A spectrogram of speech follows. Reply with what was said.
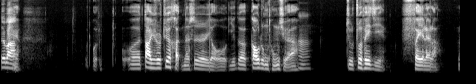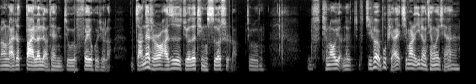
对吧？哎呀我大学时候最狠的是有一个高中同学啊，嗯，就坐飞机飞来了，然后来这待了两天就飞回去了。咱那时候还是觉得挺奢侈的，就挺老远的，机票也不便宜，起码得一两千块钱。嗯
